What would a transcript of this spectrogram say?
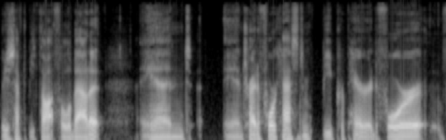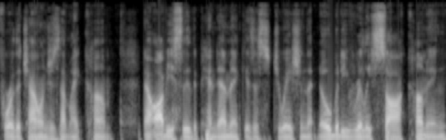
We just have to be thoughtful about it and and try to forecast and be prepared for for the challenges that might come. Now, obviously, the pandemic is a situation that nobody really saw coming,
